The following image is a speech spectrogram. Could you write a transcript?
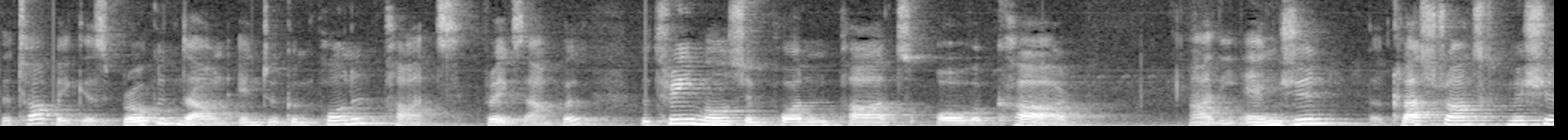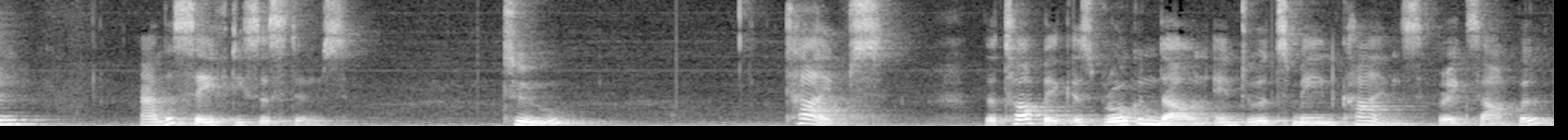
The topic is broken down into component parts. For example, the three most important parts of a car are the engine, clutch transmission, and the safety systems. 2. Types. The topic is broken down into its main kinds. For example,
